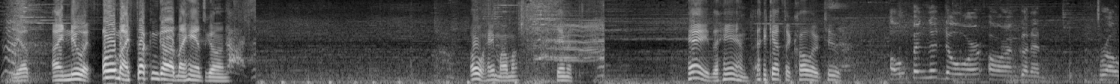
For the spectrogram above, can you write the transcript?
Yep, I knew it. Oh my fucking god, my hand's gone. Oh, hey mama. Damn it. Hey, the hand. I got the collar too. Open the door or I'm gonna throw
